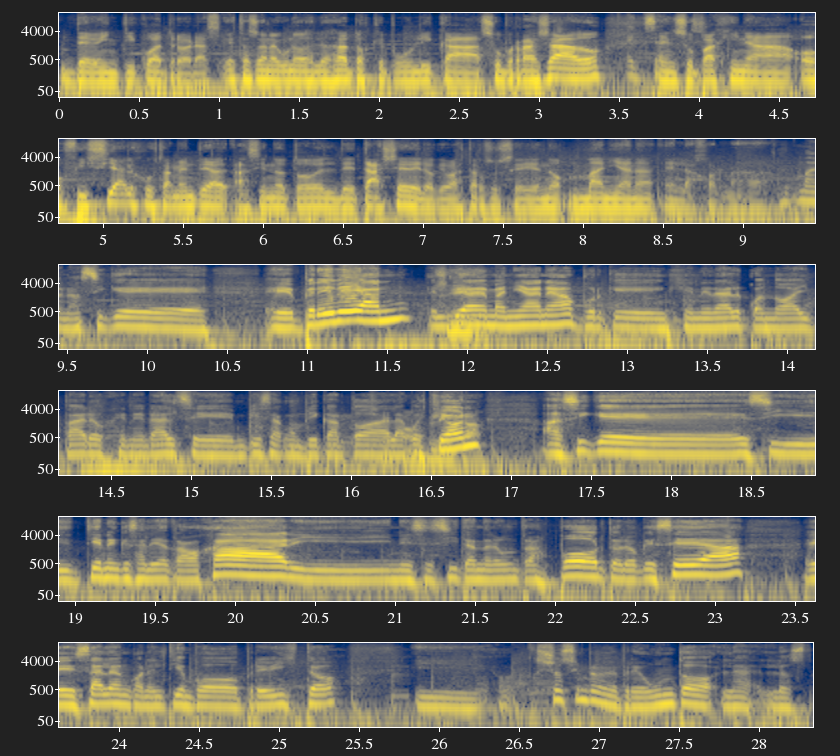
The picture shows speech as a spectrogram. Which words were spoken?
de 24 horas. Estos son algunos de los datos que publica Subrayado Exacto. en su página oficial, justamente ha- haciendo todo el detalle de lo que va a estar sucediendo mañana en la jornada. Bueno, así que eh, prevean el Sí. día de mañana, porque en general cuando hay paro general se empieza a complicar toda Se la complica. cuestión. Así que si tienen que salir a trabajar y necesitan algún transporte o lo que sea, eh, salgan con el tiempo previsto. Y yo siempre me pregunto, la- los,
